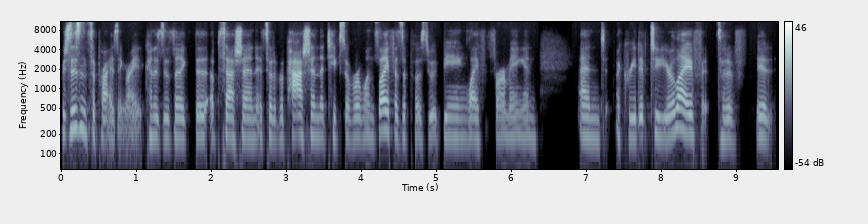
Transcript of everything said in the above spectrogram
which isn't surprising, right? Because it's like the obsession, it's sort of a passion that takes over one's life as opposed to it being life affirming and and accretive to your life, it sort of it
